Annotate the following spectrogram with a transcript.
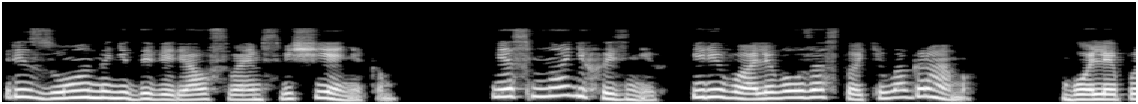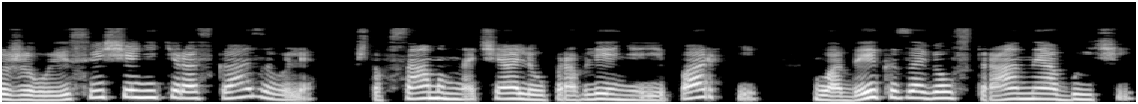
резонно не доверял своим священникам. Вес многих из них переваливал за 100 килограммов. Более пожилые священники рассказывали, что в самом начале управления епархией владыка завел странный обычай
